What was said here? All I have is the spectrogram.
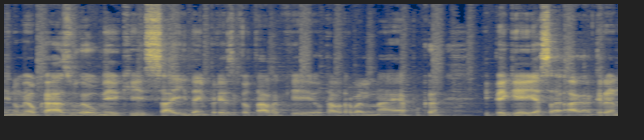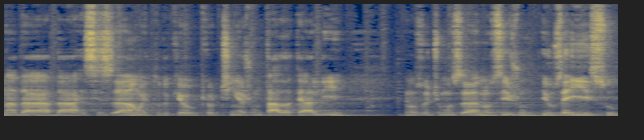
E no meu caso, eu meio que saí da empresa que eu estava, que eu estava trabalhando na época, e peguei essa, a, a grana da, da rescisão e tudo que eu, que eu tinha juntado até ali nos últimos anos e, e usei isso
